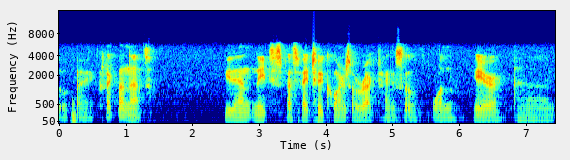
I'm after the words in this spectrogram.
So if I click on that, you then need to specify two corners or rectangles. So one here and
